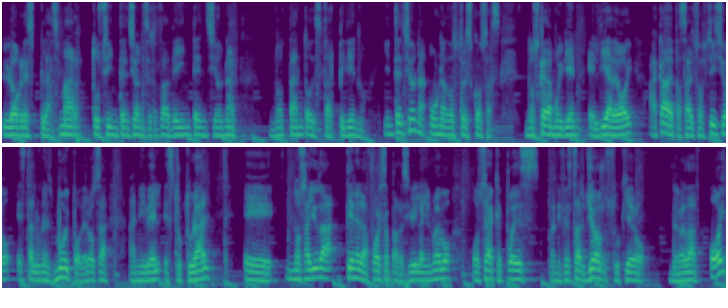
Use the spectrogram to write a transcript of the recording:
logres plasmar tus intenciones. Se trata de intencionar, no tanto de estar pidiendo. Intenciona una, dos, tres cosas. Nos queda muy bien el día de hoy. Acaba de pasar el solsticio. Esta luna es muy poderosa a nivel estructural eh, nos ayuda, tiene la fuerza para recibir el año nuevo, o sea que puedes manifestar, yo sugiero de verdad hoy,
